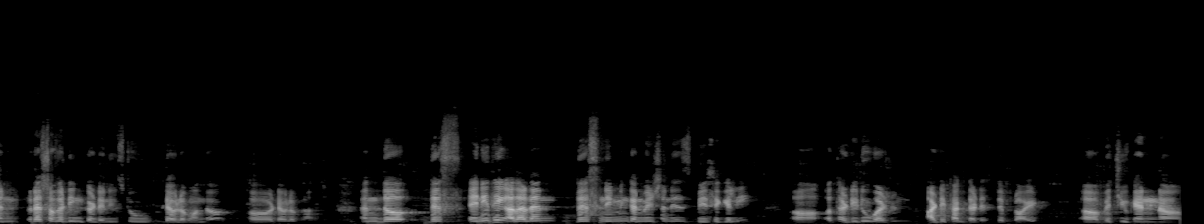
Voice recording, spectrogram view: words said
and rest of the team continues to develop on the uh, develop branch. And the this anything other than this naming convention is basically uh, a 32 version artifact that is deployed, uh, which you can uh,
